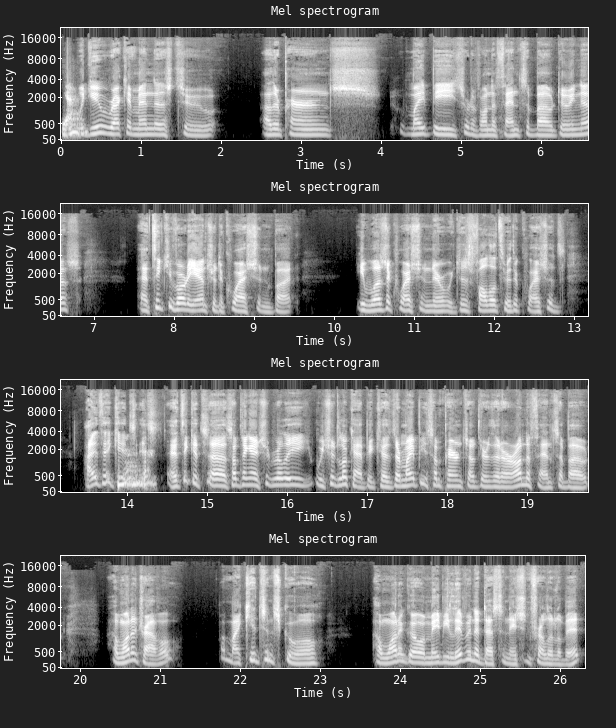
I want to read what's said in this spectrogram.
Yeah. Would you recommend this to other parents who might be sort of on the fence about doing this? I think you've already answered the question, but it was a question there. We just followed through the questions. I think it's, it's I think it's uh, something I should really we should look at because there might be some parents out there that are on the fence about I want to travel, but my kid's in school. I want to go and maybe live in a destination for a little bit.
